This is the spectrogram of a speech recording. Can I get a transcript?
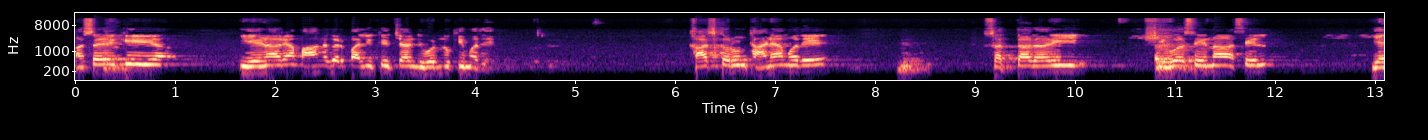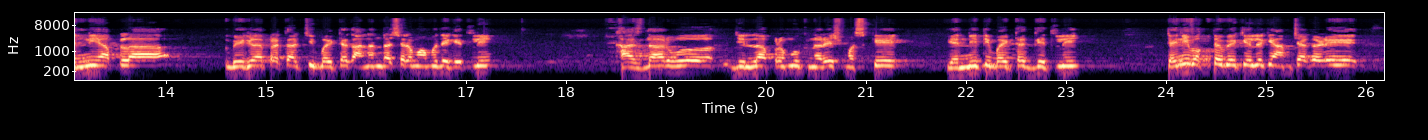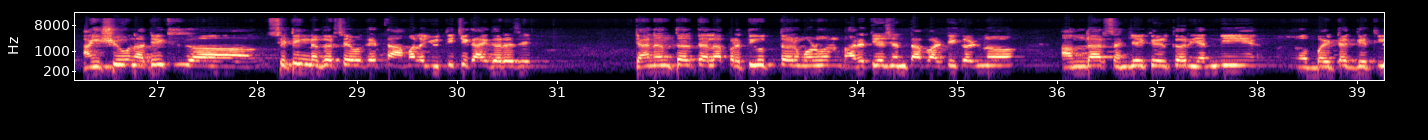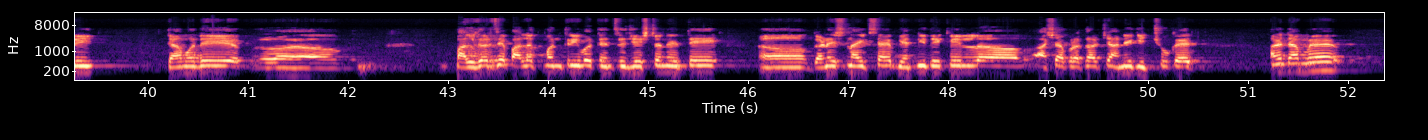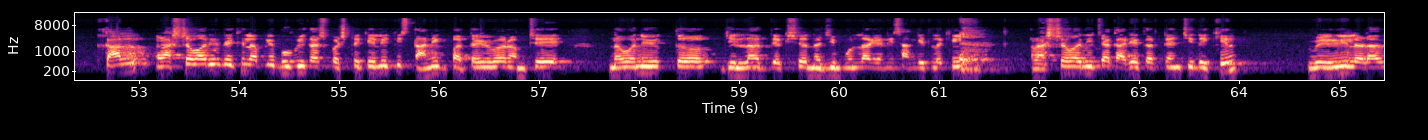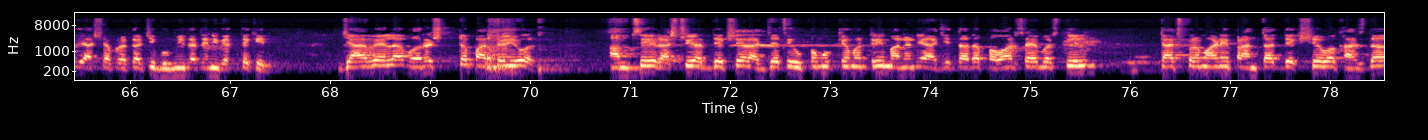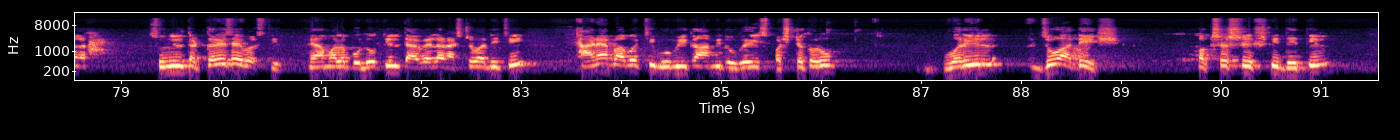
असं आहे की येणाऱ्या महानगरपालिकेच्या निवडणुकीमध्ये खास करून ठाण्यामध्ये सत्ताधारी शिवसेना असेल यांनी आपला वेगळ्या प्रकारची बैठक आनंदाश्रमामध्ये घेतली. खासदार व जिल्हा प्रमुख नरेश मस्के यांनी ती बैठक घेतली. त्यांनी वक्तव्य केलं की आमच्याकडे ऐंशीहून अधिक सिटिंग नगरसेवक आहेत तर आम्हाला युतीची काय गरज आहे? त्यानंतर त्याला प्रतिउत्तर म्हणून भारतीय जनता पार्टीकडनं आमदार संजय केळकर यांनी बैठक घेतली. त्यामध्ये पालघरचे पालकमंत्री व त्यांचे ज्येष्ठ नेते गणेश नाईक साहेब यांनी देखील अशा प्रकारचे अनेक इच्छुक आहेत. आणि त्यामुळे काल राष्ट्रवादी देखील आपली भूमिका स्पष्ट केली की स्थानिक पातळीवर आमचे नवनियुक्त जिल्हाध्यक्ष नजीबमुल्ला यांनी सांगितलं की राष्ट्रवादीच्या कार्यकर्त्यांची देखील वेगळी लढावी अशा प्रकारची भूमिका त्यांनी व्यक्त केली. ज्यावेळेला वरिष्ठ पातळीवर आमचे राष्ट्रीय अध्यक्ष राज्याचे उपमुख्यमंत्री माननीय अजितदादा पवार साहेब असतील त्याचप्रमाणे प्रांताध्यक्ष व खासदार सुनील तटकरे साहेब असतील हे आम्हाला बोलवतील. त्यावेळेला राष्ट्रवादीची ठाण्याबाबतची भूमिका आम्ही दोघेही स्पष्ट करू. वरील जो आदेश पक्षश्रेष्ठी देतील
